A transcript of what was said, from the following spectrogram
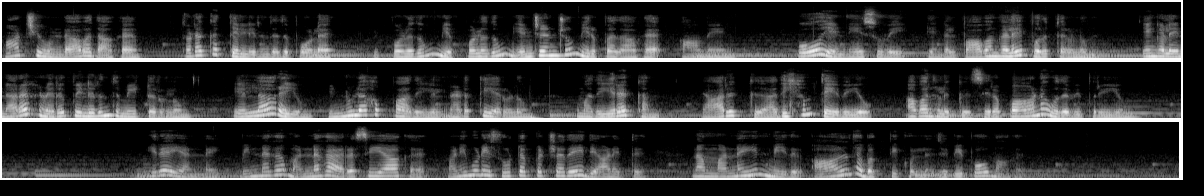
ஆட்சி உண்டாவதாக. தொடக்கத்தில் இருந்தது போல இப்பொழுதும் எப்பொழுதும் என்றென்றும் இருப்பதாக. ஆமேன். ஓ என் இயேசுவே எங்கள் பாவங்களை பொறுத்தருளும். எங்களை நரக நெருப்பிலிருந்து மீட்டருளும். எல்லாரையும் விண்ணுலகப் பாதையில் நடத்தியருளும். உமது இரக்கம் யாருக்கு அதிகம் தேவையோ அவர்களுக்கு சிறப்பான உதவி புரியும். இறை அன்னை விண்ணக மன்னக அரசியாக மணிமுடி சூட்டப்பெற்றதை தியானித்து நம் அன்னையின் மீது ஆழ்ந்த பக்தி கொள்ள ஜெபிப்போமாக.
